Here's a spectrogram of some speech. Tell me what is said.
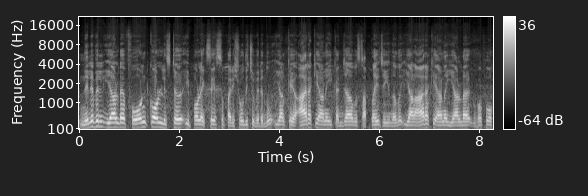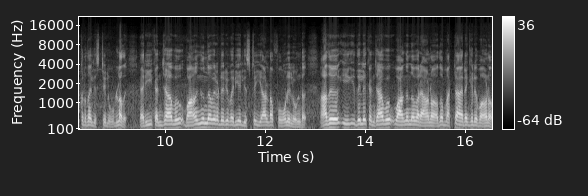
നിലവിൽ ഇയാളുടെ ഫോൺ കോൾ ലിസ്റ്റ് ഇപ്പോൾ എക്സൈസ് പരിശോധിച്ചു വരുന്നു. ഇയാൾക്ക് ആരൊക്കെയാണ് ഈ കഞ്ചാവ് സപ്ലൈ ചെയ്യുന്നത്? ഇയാൾ ആരൊക്കെയാണ് ഇയാളുടെ ഉപഭോക്തൃ ലിസ്റ്റിൽ ഉള്ളത്? കാര്യം ഈ കഞ്ചാവ് വാങ്ങുന്നവരുടെ ഒരു വലിയ ലിസ്റ്റ് ഇയാളുടെ ഫോണിലുണ്ട്. അത് ഈ ഇതിൽ കഞ്ചാവ് വാങ്ങുന്നവരാണോ അതോ മറ്റാരെങ്കിലും ആണോ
